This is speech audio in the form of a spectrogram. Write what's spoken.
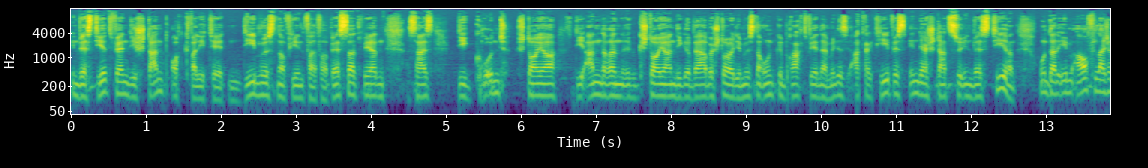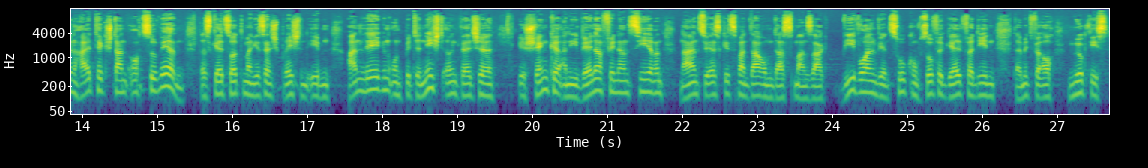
investiert werden. Die Standortqualitäten, die müssen auf jeden Fall verbessert werden. Das heißt, die Grundsteuer, die anderen Steuern, die Gewerbesteuer, die müssen nach unten gebracht werden, damit es attraktiv ist, in der Stadt zu investieren und dann eben auch vielleicht ein Hightech-Standort zu werden. Das Geld sollte man jetzt entsprechend eben anlegen und bitte nicht irgendwelche Geschenke an die Wähler finanzieren. Nein, zuerst geht es mal darum, dass man sagt, wie wollen wir in Zukunft so viel Geld verdienen, damit wir auch möglichst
